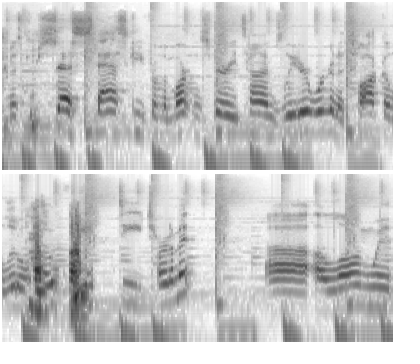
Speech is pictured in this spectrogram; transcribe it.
Mr. Seth Stasky from the Martins Ferry Times Leader. We're going to talk a little OPC tournament, uh, along with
